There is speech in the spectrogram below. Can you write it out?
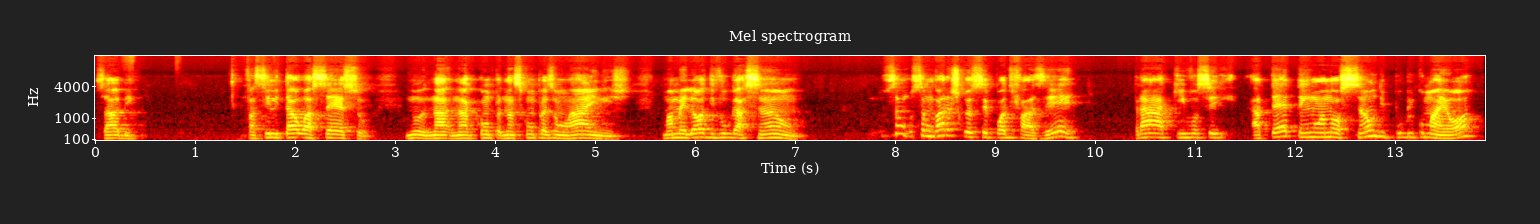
sabe? Facilitar o acesso no, na, na compra, nas compras online, uma melhor divulgação. São, são várias coisas que você pode fazer para que você até tenha uma noção de público maior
